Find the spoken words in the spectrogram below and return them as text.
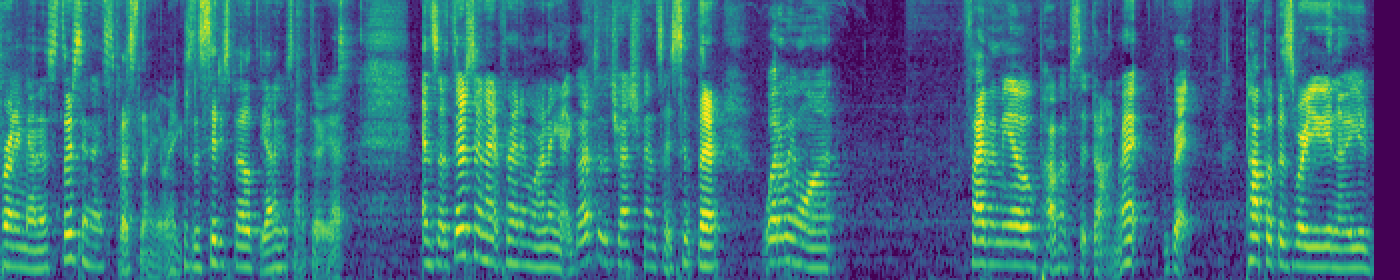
Burning Man is Thursday night's the best night, right? Because the city's built, the Yahoo's not there yet. And so Thursday night, Friday morning, I go out to the trash fence, I sit there, what do we want? 5MEO pop ups at dawn, right? Great. Pop up is where you, you know, you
